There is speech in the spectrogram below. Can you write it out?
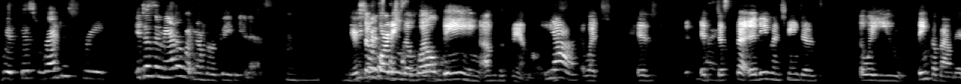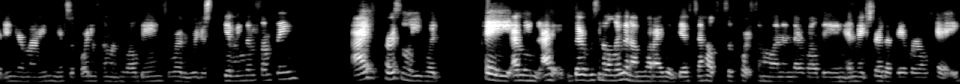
with this registry, it doesn't matter what number of baby it is. Mm-hmm. You're Because- supporting the well-being of the family. Yeah. which is it's Right. just that it even changes the way you think about it in your mind when you're supporting someone's well-being so where we're just giving them something i personally would pay i mean i there was no limit on what i would give to help support someone in their well-being and make sure that they were okay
